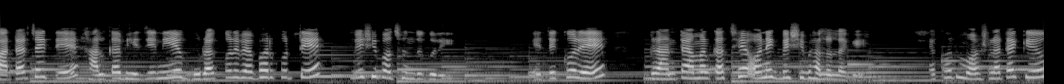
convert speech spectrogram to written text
বাটার চাইতে হালকা ভেজে নিয়ে গুঁড়া করে ব্যবহার করতে বেশি পছন্দ করি। এতে করে গ্রানটা আমার কাছে অনেক বেশি ভালো লাগে। এখন মশলাটাকেও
